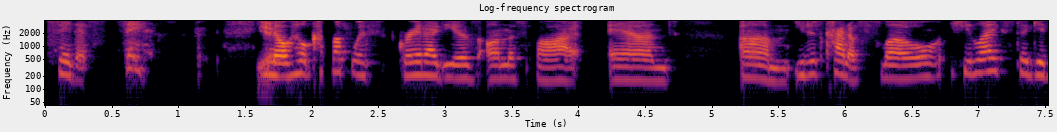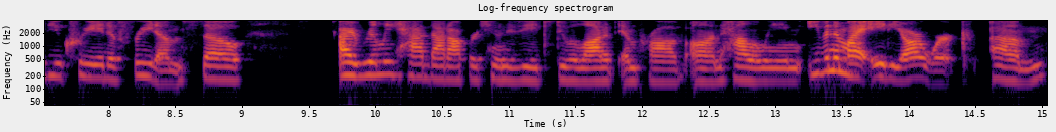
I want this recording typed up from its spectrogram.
say this, say this. Yeah. You know, he'll come up with great ideas on the spot and um, you just kind of flow. He likes to give you creative freedom. So I really had that opportunity to do a lot of improv on Halloween, even in my ADR work. Um,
